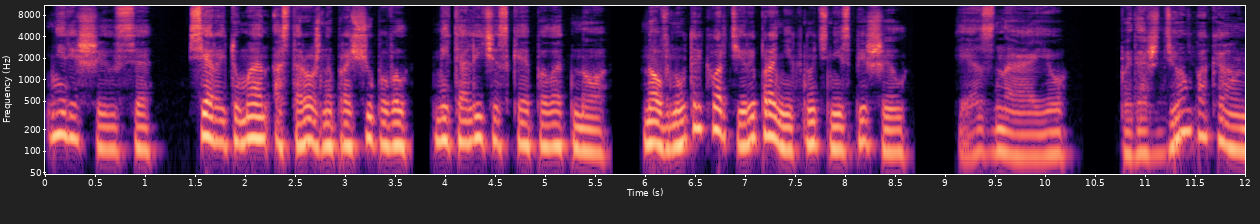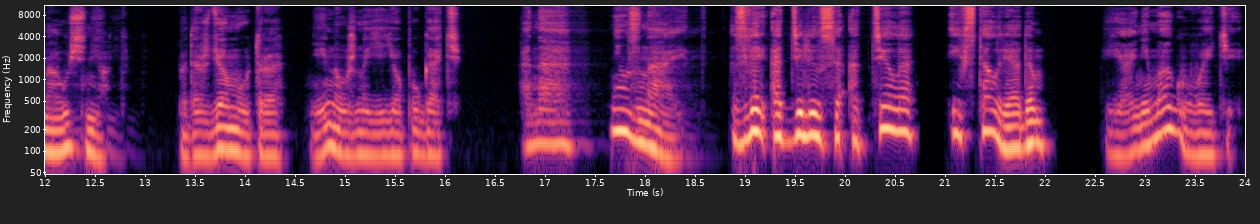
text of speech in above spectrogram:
не решился. Серый туман осторожно прощупывал металлическое полотно, но внутрь квартиры проникнуть не спешил. «Я знаю. Подождем, пока она уснет. Подождем утро. Не нужно ее пугать. Она не узнает». Зверь отделился от тела и встал рядом. «Я не могу войти,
